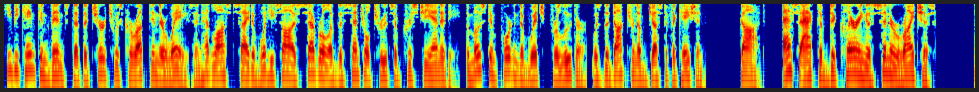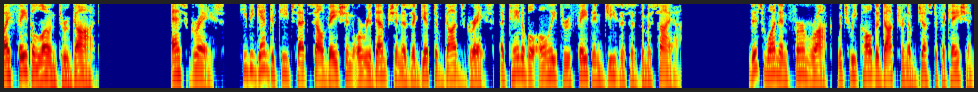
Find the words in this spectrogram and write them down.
He became convinced that the Church was corrupt in their ways and had lost sight of what he saw as several of the central truths of Christianity, the most important of which, for Luther, was the doctrine of justification—God's act of declaring a sinner righteous—by faith alone through God's grace. He began to teach that salvation or redemption is a gift of God's grace, attainable only through faith in Jesus as the Messiah. This one and firm rock, which we call the doctrine of justification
